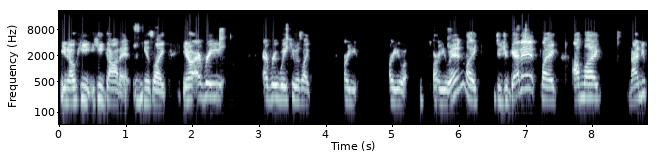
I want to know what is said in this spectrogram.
you know he he got it. And he's like you know every every week he was like are you are you are you in? Like did you get it? Like i'm like 90%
